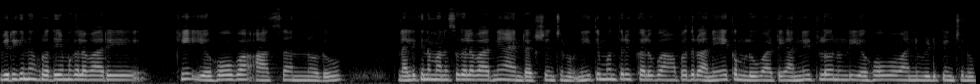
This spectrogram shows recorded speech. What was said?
విరిగిన హృదయము గల వారికి యహోవా ఆసన్నుడు. నలిగిన మనసు గల వారిని ఆయన రక్షించును. నీతిమంతునికి కలుగు ఆపదలు అనేకములు. వాటి అన్నిటిలో నుండి యహోవ వారిని విడిపించును.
